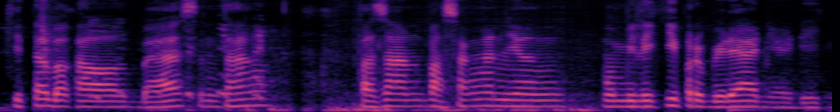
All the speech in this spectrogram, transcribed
kita bakal bahas tentang pasangan-pasangan yang memiliki perbedaan ya ding.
